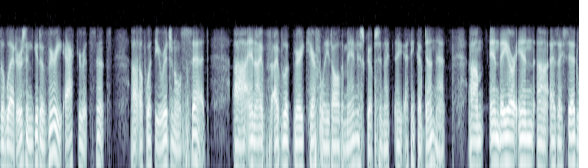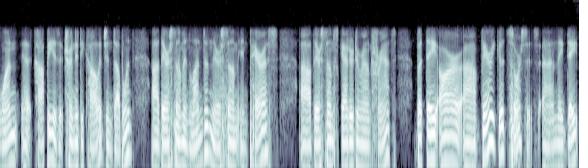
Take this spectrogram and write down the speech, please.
the letters and get a very accurate sense uh, of what the originals said. Uh, and I've I've looked very carefully at all the manuscripts, and I, I think I've done that. Um, and they are in, uh, as I said, one uh, copy is at Trinity College in Dublin. Uh, there are some in London. There are some in Paris. Uh, there are some scattered around France but they are uh, very good sources, uh, and they date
